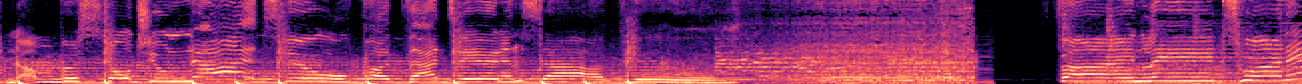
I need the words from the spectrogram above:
Numbers told you not to, but that didn't stop you. Finally, 29,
